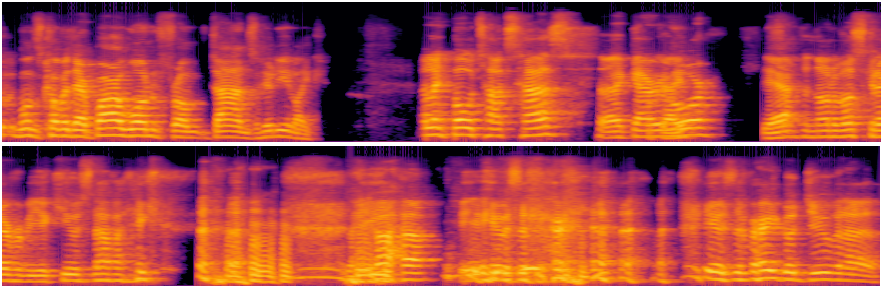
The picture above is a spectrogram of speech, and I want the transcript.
ones covered there, bar one from Dan. So who do you like? I like Botox has uh, Gary okay. Moore. Yeah, Something none of us could ever be accused of. I think he, he, was a very, he was a very good juvenile.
